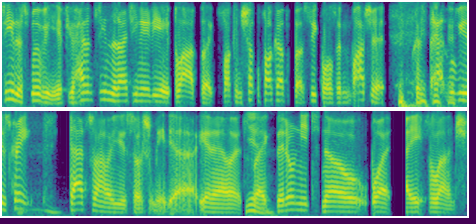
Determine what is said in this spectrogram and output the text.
see this movie. If you haven't seen the 1988 Blob, like fucking shut the fuck up about sequels and watch it because that movie is great. That's how I use social media. You know, it's Yeah. like they don't need to know what I ate for lunch,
